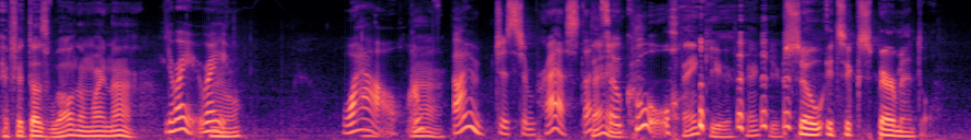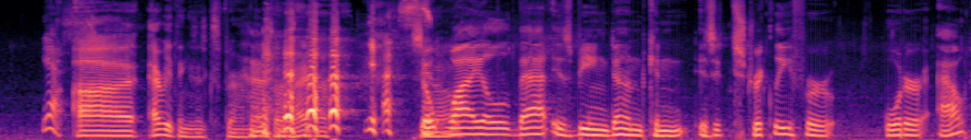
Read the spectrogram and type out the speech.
if it does well, then why not? You're right, right. You know? Wow. Yeah. I'm, I'm just impressed. That's so cool. Thank you, thank you. So it's experimental. Yes. Uh, everything's experimental, right? yes. So You know? while that is being done, can is it strictly for order out?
